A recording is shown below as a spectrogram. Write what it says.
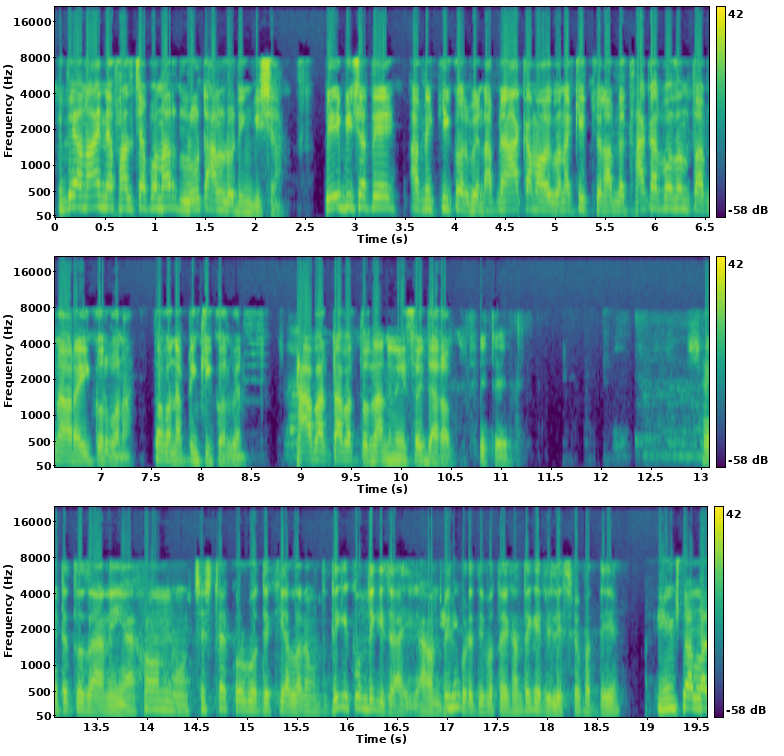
কিন্তু এখন আইনা ফালচাপনার লোড আনলোডিং বিষয়। তো এই বিষয়তে আপনি কি করবেন? আপনি আকামা হইব না কিচ্ছু না। আপনি থাকার পর্যন্ত আপনি ওরা ই করব না। তখন আপনি কি করবেন? খাবার টাবার তো জানেন এই সৌদি আরব। সেটাই। সেটা তো জানি। এখন চেষ্টা করব দেখি আল্লাহর রহমতে। দেখি কোন দিকে যাই। এখন বের করে দিব তো এখান থেকে রিলিজ পেপার দিয়ে। ইনশাল্লাহ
